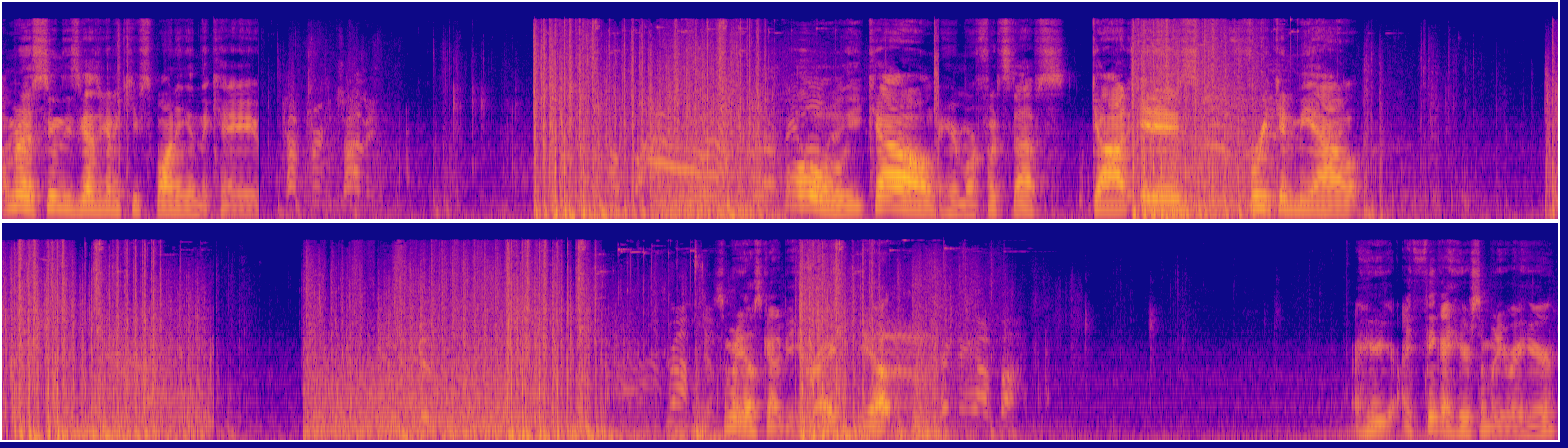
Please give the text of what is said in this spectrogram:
I'm gonna assume these guys are gonna keep spawning in the cave. Holy cow. I hear more footsteps. God, it is freaking me out. Somebody else gotta be here, right? Yep. I hear. I think I hear somebody right here.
